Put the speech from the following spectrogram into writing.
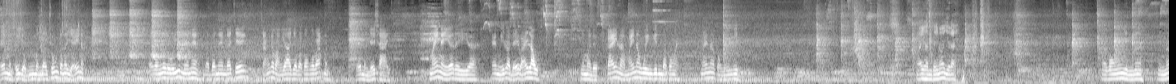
Để mình sử dụng mình lên xuống cho nó dễ nè. Bà con có lưu ý anh em nha, là bên em đã chế sẵn cái bàn ra cho bà con cô bác mình. Để mình dễ xài. Máy này thì à, em nghĩ là để bãi lâu. Nhưng mà được cái là máy nó nguyên zin bà con ơi. Máy nó còn nguyên zin. Ngoại hình thì nó vậy đây. Bà con nhìn nhìn nó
